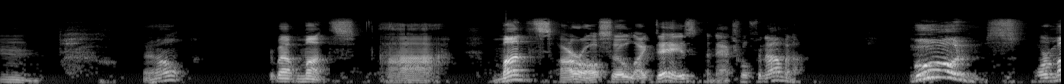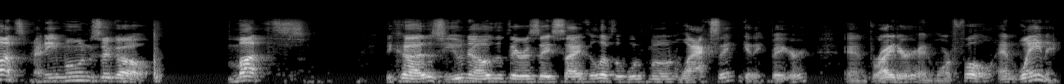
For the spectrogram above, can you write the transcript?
Hmm. Well, about months? Ah, months are also, like days, a natural phenomenon. Moons, or months, many moons ago. Months. Because you know that there is a cycle of the moon waxing, getting bigger and brighter and more full, and waning,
